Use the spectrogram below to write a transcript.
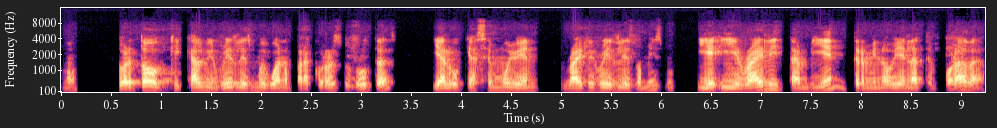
¿no? Sobre todo que Calvin Ridley es muy bueno para correr sus rutas y algo que hace muy bien Riley Ridley es lo mismo. Y, y Riley también terminó bien la temporada.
